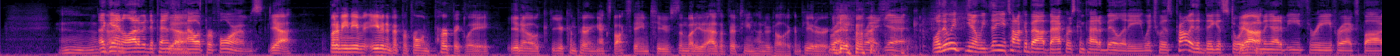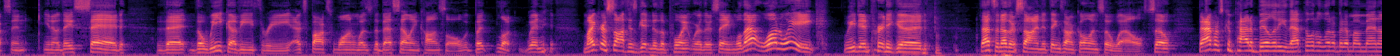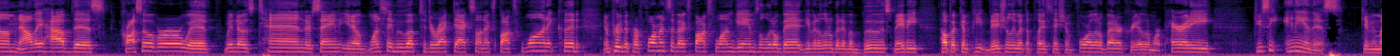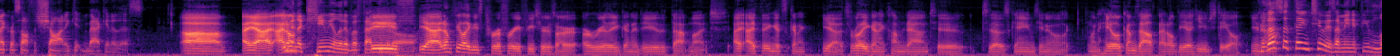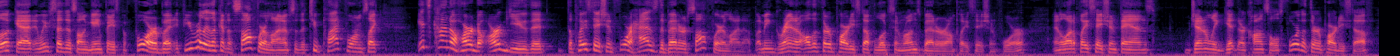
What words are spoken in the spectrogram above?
eh, okay. Again, a lot of it depends on how it performs. Yeah, but I mean, even even if it performed perfectly, you know, you're comparing Xbox game to somebody that has a fifteen hundred dollar computer. you Right, know? right, yeah. Well, then we, you know, we then you talk about backwards compatibility, which was probably the biggest story Yeah. coming out of E3 for Xbox, and you know they said that the week of E3, Xbox One was the best-selling console. But look, when Microsoft is getting to the point where they're saying, "Well, that one week we did pretty good," that's another sign that things aren't going so well. So backwards compatibility that built a little bit of momentum. Now they have this crossover with Windows 10. They're saying that you know once they move up to DirectX on Xbox One, it could improve the performance of Xbox One games a little bit, give it a little bit of a boost, maybe help it compete visually with the PlayStation 4 a little better, create a little more parity. Do you see any of this giving Microsoft a shot at getting back into this? Uh, yeah, I, I Even don't. the cumulative effect these, of it all. yeah, I don't feel like these periphery features are, are really going to do that much. I, I think it's going to, yeah, it's really going to come down to to those games. You know, like when Halo comes out, that'll be a huge deal. You know, that's the thing too is I mean if you look at and we've said this on GameFace before, but if you really look at the software lineups of the two platforms, like it's kind of hard to argue that the PlayStation 4 has the better software lineup. I mean, granted, all the third-party stuff looks and runs better on PlayStation 4, and a lot of PlayStation fans generally get their consoles for the third-party stuff.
